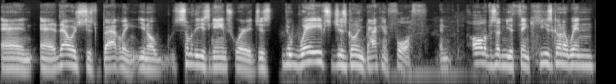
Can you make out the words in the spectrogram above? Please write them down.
and and that was just battling. You know, some of these games where it just the waves just going back and forth, and all of a sudden you think he's going to win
